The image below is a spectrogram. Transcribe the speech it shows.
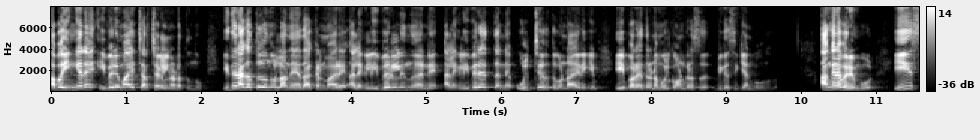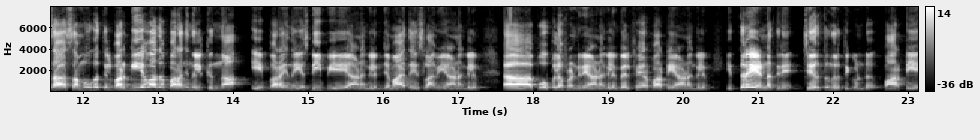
അപ്പോൾ ഇങ്ങനെ ഇവരുമായി ചർച്ചകൾ നടത്തുന്നു. ഇതിനകത്തു നിന്നുള്ള നേതാക്കന്മാരെ അല്ലെങ്കിൽ ഇവരിൽ നിന്ന് തന്നെ അല്ലെങ്കിൽ ഇവരെ തന്നെ ഉൾച്ചേർത്തുകൊണ്ടായിരിക്കും ഈ പറയുന്ന തൃണമൂൽ കോൺഗ്രസ് വികസിക്കാൻ പോകുന്നത്. അങ്ങനെ വരുമ്പോൾ ഈ സമൂഹത്തിൽ വർഗീയവാദം പറഞ്ഞു നിൽക്കുന്ന ഈ പറയുന്ന എസ് ഡി പി എ ആണെങ്കിലും ജമാഅത്തെ ഇസ്ലാമി ആണെങ്കിലും പോപ്പുലർ ഫ്രണ്ടിനെ ആണെങ്കിലും വെൽഫെയർ പാർട്ടി ആണെങ്കിലും ഇത്രയും എണ്ണത്തിനെ ചേർത്ത് നിർത്തിക്കൊണ്ട് പാർട്ടിയെ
